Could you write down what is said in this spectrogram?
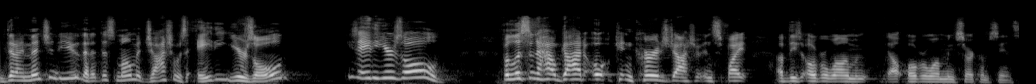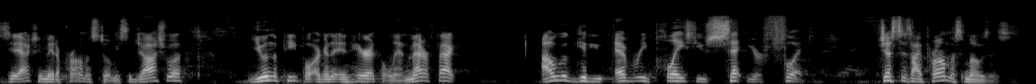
Did I mention to you that at this moment Joshua was 80 years old? He's 80 years old. But listen to how God oh, encouraged Joshua in spite of these overwhelming, overwhelming circumstances. He actually made a promise to him. He said, Joshua, you and the people are going to inherit the land. Matter of fact, I will give you every place you set your foot, just as I promised Moses.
